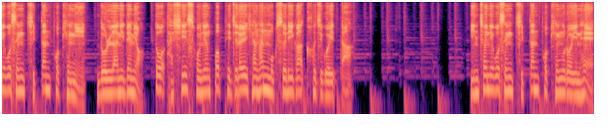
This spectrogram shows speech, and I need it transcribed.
여고생 집단 폭행이 논란이 되며 또 다시 소년법 폐지를 향한 목소리가 커지고 있다. 인천 여고생 집단 폭행으로 인해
